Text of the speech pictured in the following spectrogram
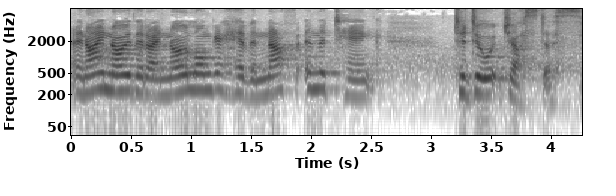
and I know that I no longer have enough in the tank to do it justice.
